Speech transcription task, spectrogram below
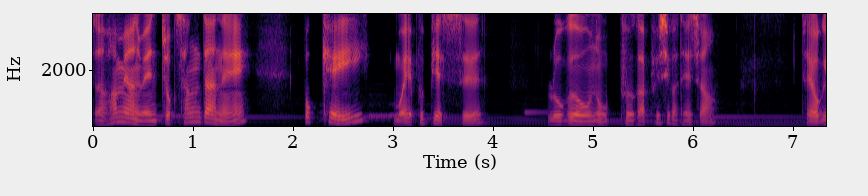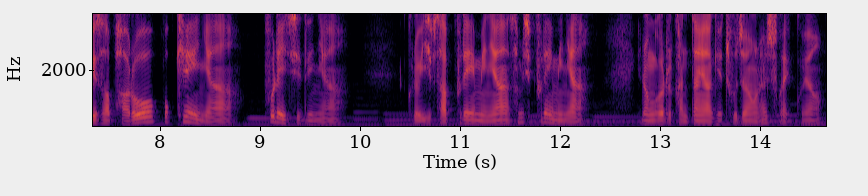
자 화면 왼쪽 상단에 4K, 뭐 FPS, 로그 온 오프가 표시가 되죠. 자, 여기서 바로 4K냐, 풀 HD냐, 그리고 24프레임이냐, 30프레임이냐 이런 거를 간단하게 조정을 할 수가 있고요.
